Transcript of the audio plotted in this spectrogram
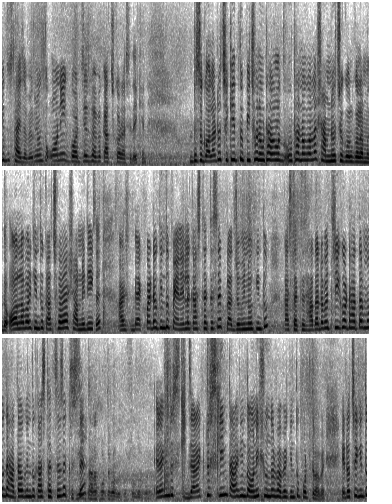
কিন্তু সাইজ হবে। এগুলো কিন্তু অনেক গর্জিয়াসভাবে কাজ করা আছে দেখেন। হচ্ছে গলাটা হচ্ছে কিন্তু পিছনে উঠা উঠানো গলা সামনে হচ্ছে গোল গলার মধ্যে। অল ওভার কিন্তু কাজ করা সামনে দিয়ে আর ব্যাক পার্টেও কিন্তু প্যানেলে কাজ থাকতেছে প্লাস জমিনেও কিন্তু কাজ থাকতেছে। হাতাটা থ্রি কোট হাতার মধ্যে হাতাও কিন্তু কাজ থাকতেছে এরা কিন্তু যারা একটু স্লিম তারা কিন্তু অনেক সুন্দরভাবে কিন্তু পড়তে পারবে। এটা হচ্ছে কিন্তু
